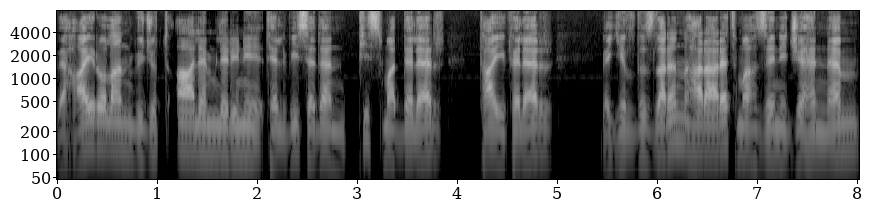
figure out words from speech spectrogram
ve hayır olan vücut alemlerini telvis eden pis maddeler, taifeler ve yıldızların hararet mahzeni cehennem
